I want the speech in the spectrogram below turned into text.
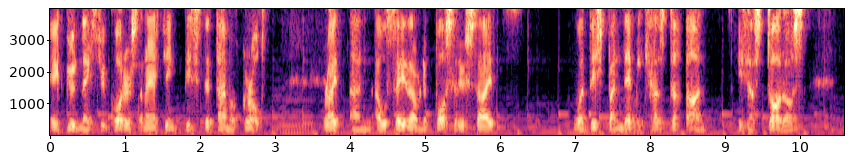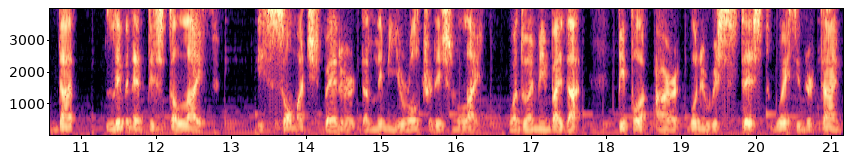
a good next few quarters and i think this is the time of growth right and i will say that on the positive side what this pandemic has done it has taught us that living a digital life is so much better than living your old traditional life. What do I mean by that? People are going to resist wasting their time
